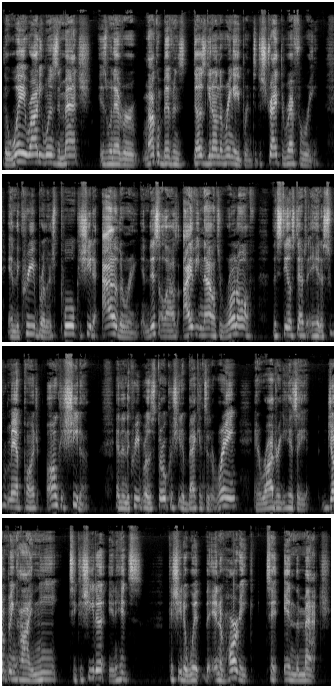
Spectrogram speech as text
The way Roddy wins the match is whenever Malcolm Bivens does get on the ring apron to distract the referee, and the Creed brothers pull Kushida out of the ring, and this allows Ivy Nile to run off the steel steps and hit a Superman punch on Kushida, and then the Creed brothers throw Kushida back into the ring, and Roderick hits a jumping high knee to Kushida and hits Kushida with the end of heartache to end the match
